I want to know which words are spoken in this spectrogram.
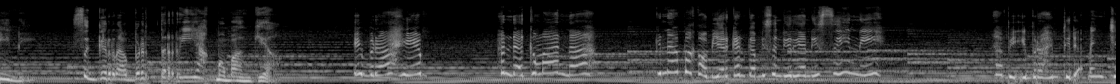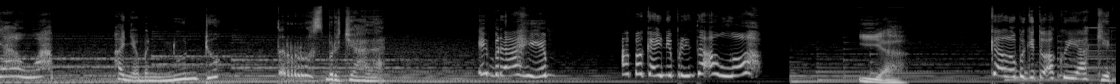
ini segera berteriak memanggil. Ibrahim, hendak ke mana? Kenapa kau biarkan kami sendirian di sini? Nabi Ibrahim tidak menjawab, hanya menunduk terus berjalan. Ibrahim, apakah ini perintah Allah? Iya. Kalau begitu aku yakin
